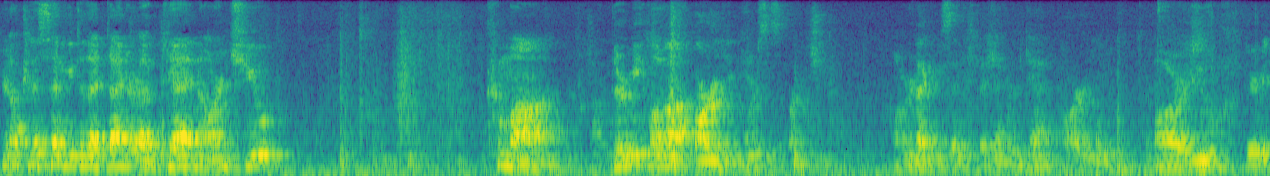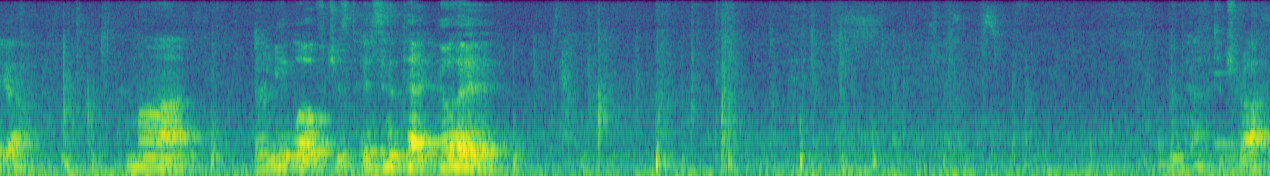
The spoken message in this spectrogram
you're not gonna send me to that diner again, aren't you? Come on. Their meatloaf. Uh, are you versus aren't you? You're not gonna be sending me to that diner again, are you? Are you? There you go. Come on. Their meatloaf just isn't that good. You have to try.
